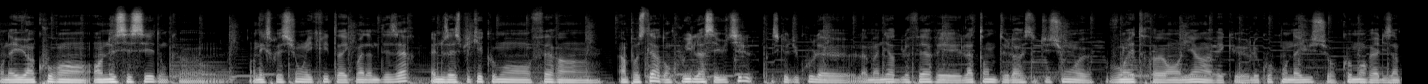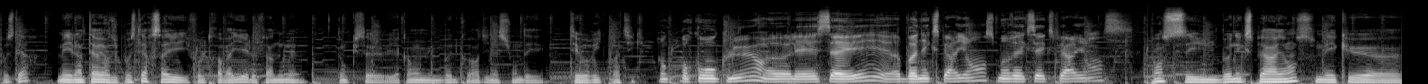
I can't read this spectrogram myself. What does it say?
on a eu un cours en, ECC, donc en expression écrite avec Madame Désert. Elle nous a expliqué comment faire un, poster. Donc oui, là c'est utile, parce que du coup, la, manière de le faire et l'attente de la restitution vont être en lien avec euh, le cours qu'on a eu sur comment réaliser un poster. Mais l'intérieur du poster, ça, il faut le travailler et le faire nous-mêmes. Donc il y a quand même une bonne coordination des théoriques pratiques. Donc pour conclure, euh, les SAE, euh, bonne expérience, mauvaise expérience? Je pense que c'est une bonne expérience, mais que euh,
